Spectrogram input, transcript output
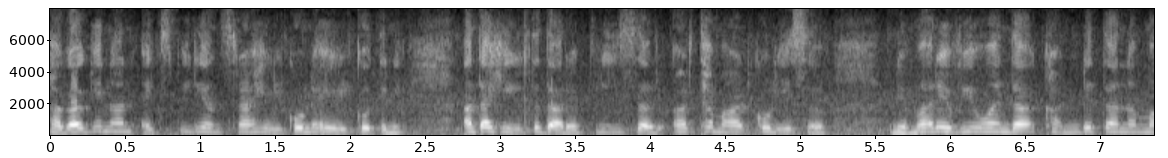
ಹಾಗಾಗಿ ನಾನು ಎಕ್ಸ್ಪೀರಿಯನ್ಸ್ನ ಹೇಳ್ಕೊಂಡೆ ಹೇಳ್ಕೊತೀನಿ ಅಂತ ಹೇಳ್ತಿದ್ದಾರೆ. ಪ್ಲೀಸ್ ಸರ್ ಅರ್ಥ ಮಾಡ್ಕೊಳ್ಳಿ ಸರ್ ನಿಮ್ಮ ರಿವ್ಯೂ ರಿವ್ಯೂವಿಂದ ಖಂಡಿತ ನಮ್ಮ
